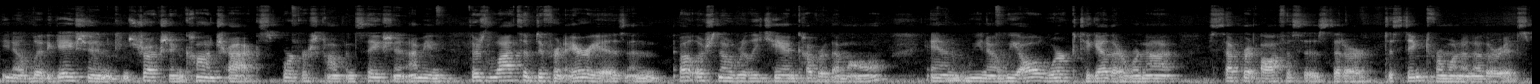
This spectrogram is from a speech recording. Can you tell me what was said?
you know, litigation, construction, contracts, workers' compensation. I mean, there's lots of different areas, and Butler Snow really can cover them all. And, mm-hmm. you know, we all work together. We're not separate offices that are distinct from one another. It's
